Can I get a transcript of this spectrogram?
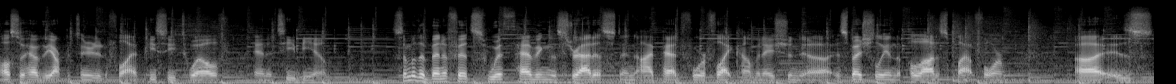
Also have the opportunity to fly a PC-12 and a TBM. Some of the benefits with having the Stratus and iPad ForeFlight combination, uh, especially in the Pilatus platform, uh, is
